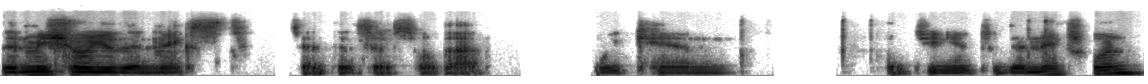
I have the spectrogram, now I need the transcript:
Let me show you the next sentences so that we can continue to the next one.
